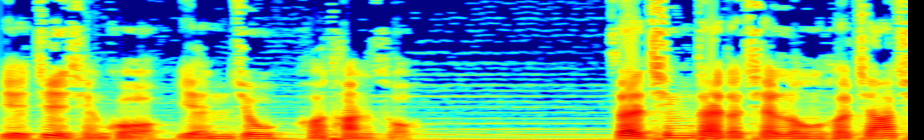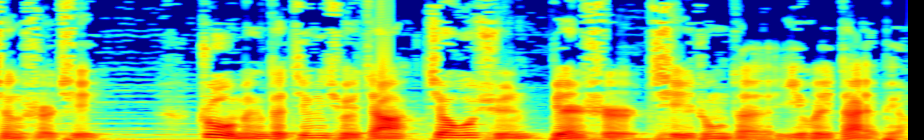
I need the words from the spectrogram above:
也进行过研究和探索。在清代的乾隆和嘉庆时期，著名的经学家焦循便是其中的一位代表。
